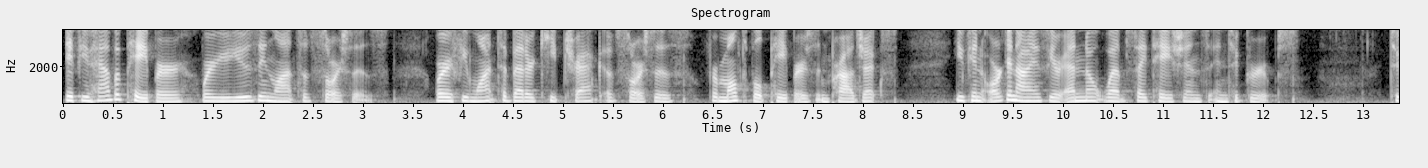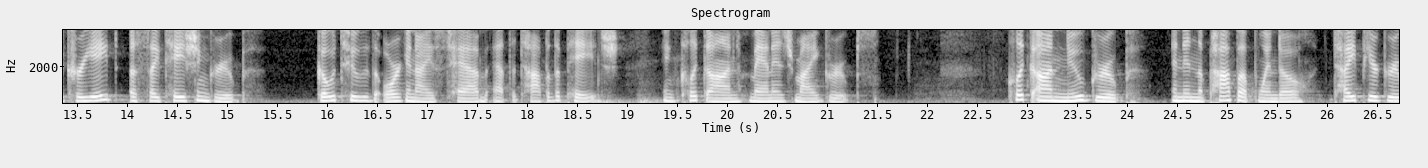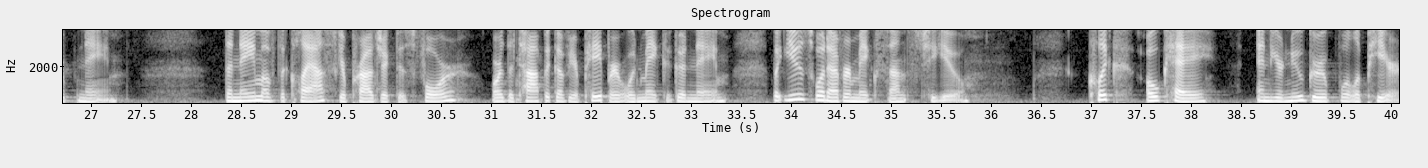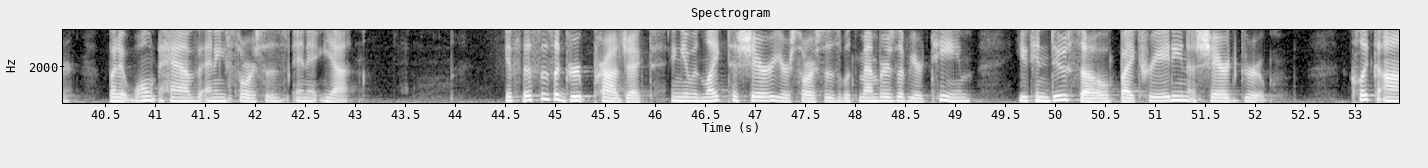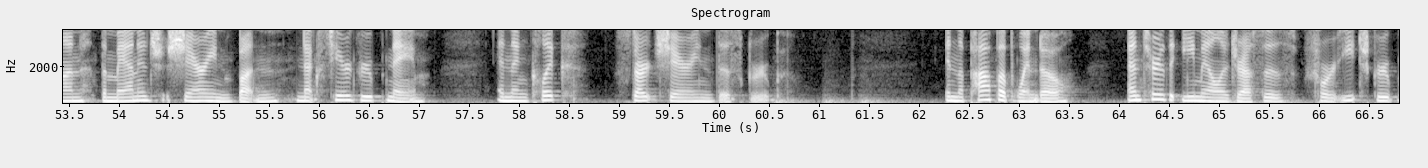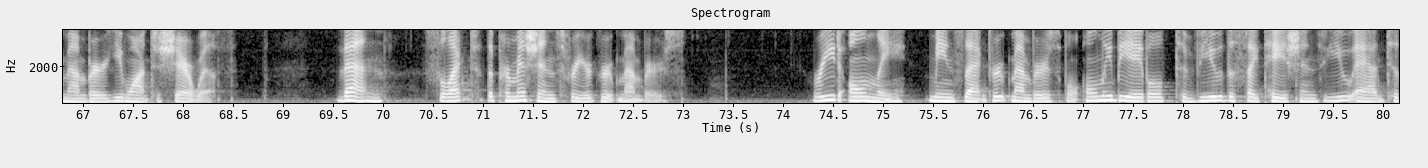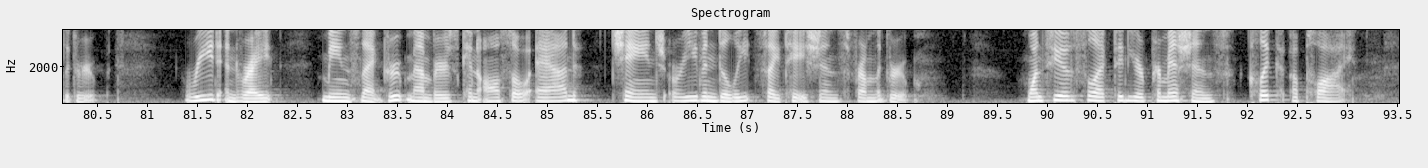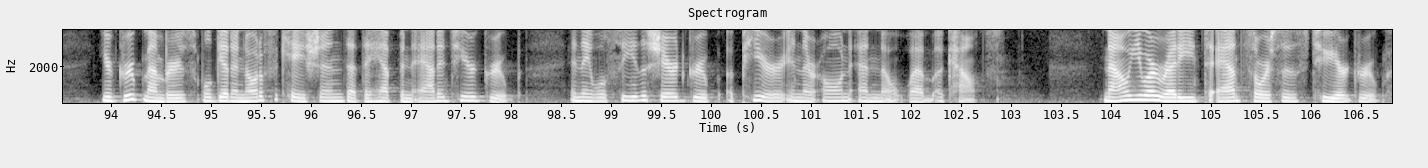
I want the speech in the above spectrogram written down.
If you have a paper where you're using lots of sources, or if you want to better keep track of sources for multiple papers and projects, you can organize your EndNote Web citations into groups. To create a citation group, go to the Organize tab at the top of the page and click on Manage My Groups. Click on New Group and in the pop-up window, type your group name. The name of the class your project is for or the topic of your paper would make a good name, but use whatever makes sense to you. Click OK and your new group will appear, but it won't have any sources in it yet. If this is a group project and you would like to share your sources with members of your team, you can do so by creating a shared group. Click on the Manage Sharing button next to your group name, and then click Start Sharing this group. In the pop-up window, Enter the email addresses for each group member you want to share with. Then, select the permissions for your group members. Read only means that group members will only be able to view the citations you add to the group. Read and write means that group members can also add, change, or even delete citations from the group. Once you have selected your permissions, click Apply. Your group members will get a notification that they have been added to your group, and they will see the shared group appear in their own EndNote web accounts. Now you are ready to add sources to your group.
